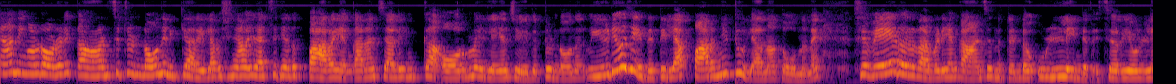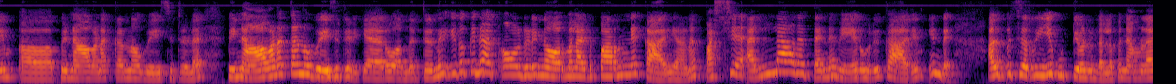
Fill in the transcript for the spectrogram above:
ഞാൻ നിങ്ങളോട് ഓൾറെഡി കാണിച്ചിട്ടുണ്ടോ എന്ന് എനിക്കറിയില്ല. പക്ഷെ ഞാൻ വിചാരിച്ചു അത് പറയാം. കാരണം വെച്ചാൽ എനിക്ക് ഓർമ്മയില്ല ഞാൻ ചെയ്തിട്ടുണ്ടോ എന്ന് വീഡിയോ ചെയ്തിട്ടില്ല പറഞ്ഞിട്ടില്ല എന്നാ തോന്നണേ. പക്ഷെ വേറൊരു റെമഡി ഞാൻ കാണിച്ചു തന്നിട്ടുണ്ട് ഉള്ളിന്റെത്. ചെറിയ ഉള്ളിയും പിന്നെ ആവണക്കണ്ണ ഉപയോഗിച്ചിട്ടുണ്ട്. പിന്നെ ആവണക്കണ്ണ ഉപയോഗിച്ചിട്ട് എനിക്ക് ഹെയർ വന്നിട്ടുണ്ട്. ഇതൊക്കെ ഞാൻ ഓൾറെഡി നോർമലായിട്ട് പറഞ്ഞ കാര്യമാണ്. പക്ഷെ അല്ലാതെ തന്നെ വേറൊരു കാര്യം ഉണ്ട്. അതിപ്പോൾ ചെറിയ കുട്ടികളുണ്ടല്ലോ. അപ്പം നമ്മളെ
